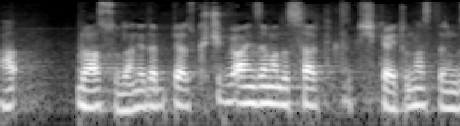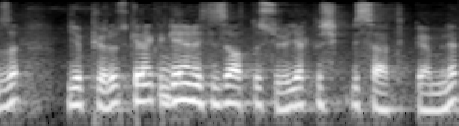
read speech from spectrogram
ha- rahatsız olan ya da biraz küçük ve aynı zamanda sarkıklık şikayeti olan hastalarımıza yapıyoruz. Genellikle genel anestezi altta sürüyor. Yaklaşık bir saatlik bir ameliyat.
